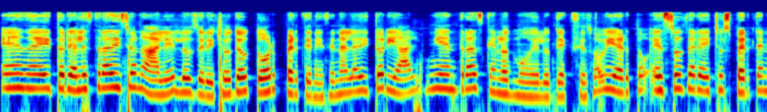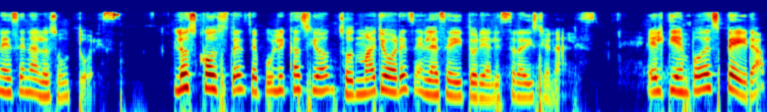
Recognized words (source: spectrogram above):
En editoriales tradicionales, los derechos de autor pertenecen a la editorial, mientras que en los modelos de acceso abierto, estos derechos pertenecen a los autores. Los costes de publicación son mayores en las editoriales tradicionales. El tiempo de espera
